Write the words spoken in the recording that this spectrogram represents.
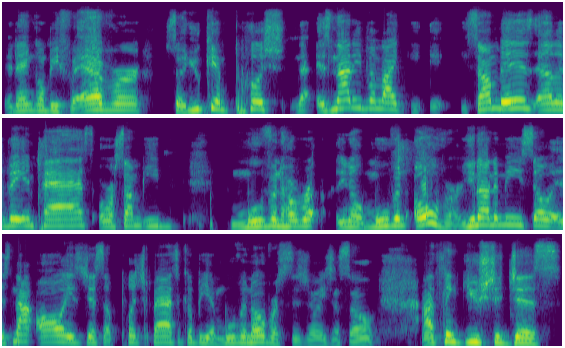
It ain't gonna be forever. So you can push. It's not even like i- i- some is elevating past or some e- moving her, you know, moving over. You know what I mean? So it's not always just a push past. It could be a moving over situation. So I think you should just,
